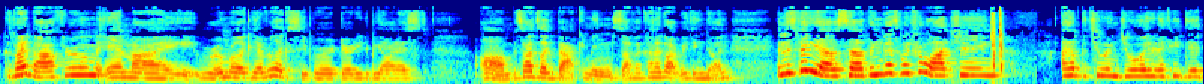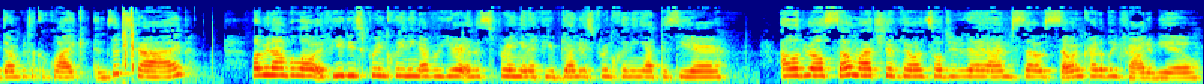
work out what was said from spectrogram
because my bathroom and my room are like never like super dirty, to be honest. Um, besides like vacuuming and stuff, I kind of got everything done in this video. So thank you guys so much for watching. I hope that you enjoyed, and if you did, don't forget to click like and subscribe. Let me down below if you do spring cleaning every year in the spring and if you've done your spring cleaning yet this year. I love you all so much, if no one told you today, I'm so, so incredibly proud of you.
